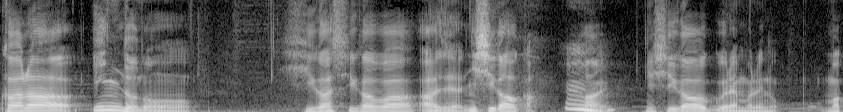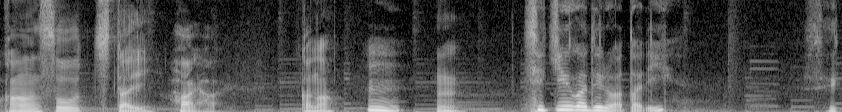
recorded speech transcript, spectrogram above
からインドの東側あじゃあ西側か。うん。はい。西側ぐらいまでの、まあ、乾燥地帯はいはい。かな？うん。うん。石油が出るあたり？石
